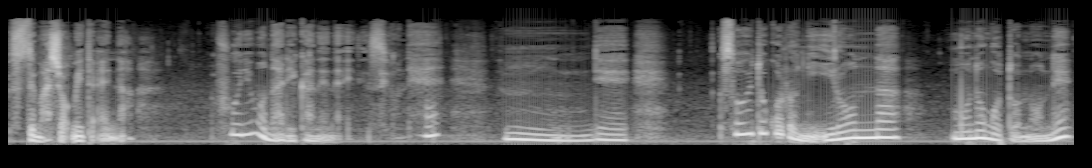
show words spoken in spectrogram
捨てましょうみたいな風にもなりかねないですよね。うん。で、そういうところにいろんな物事のね、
